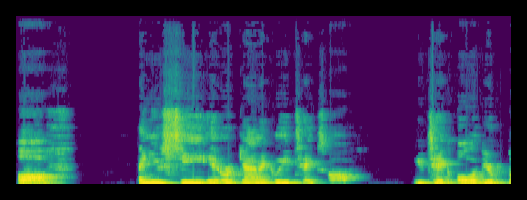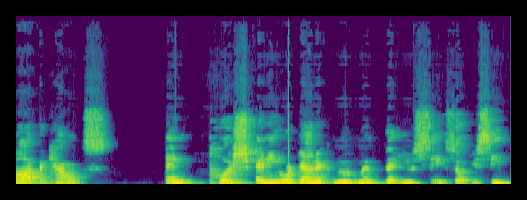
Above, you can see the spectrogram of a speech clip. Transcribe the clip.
off, and you see it organically takes off, you take all of your bot accounts and push any organic movement that you see. So if you see,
